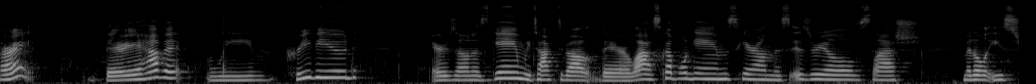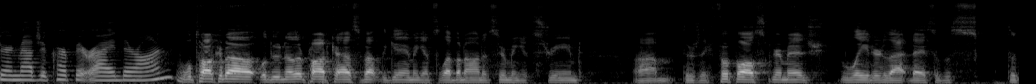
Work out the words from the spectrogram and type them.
All right. There you have it. We've previewed Arizona's game. We talked about their last couple games here on this Israel slash Middle Eastern magic carpet ride they're on. We'll talk about, we'll do another podcast about the game against Lebanon, assuming it's streamed. Um, there's a football scrimmage later that day. So the,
